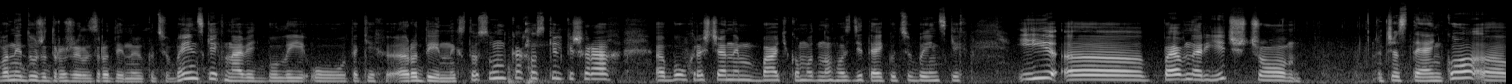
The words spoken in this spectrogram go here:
Вони дуже дружили з родиною Коцюбинських, навіть були у таких родинних стосунках, оскільки Шраг е, був хрещеним батьком одного з дітей Коцюбинських. І певна річ, що частенько. е,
